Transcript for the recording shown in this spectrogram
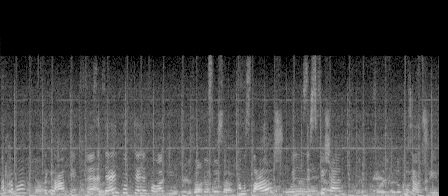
مرحبا يعطيك العافية. آه، قد إيه الكوكتيل الفواكه؟ 15 وال special؟ 25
